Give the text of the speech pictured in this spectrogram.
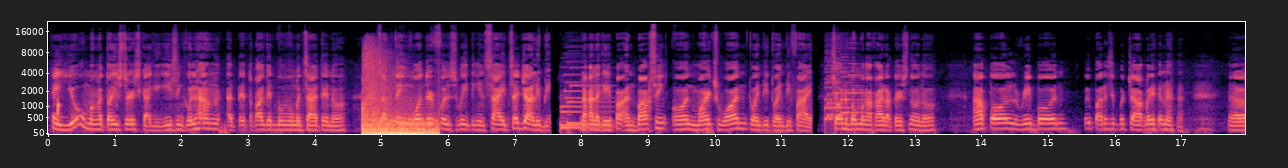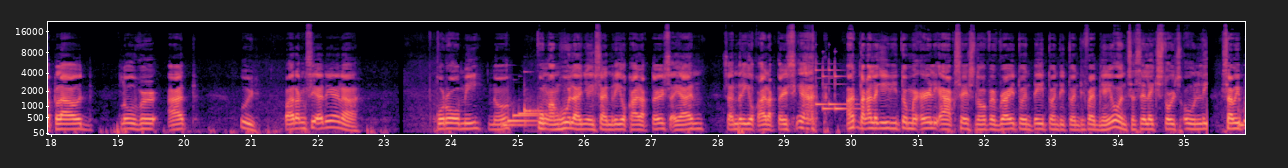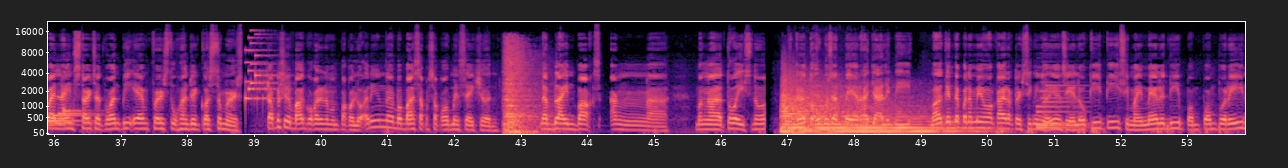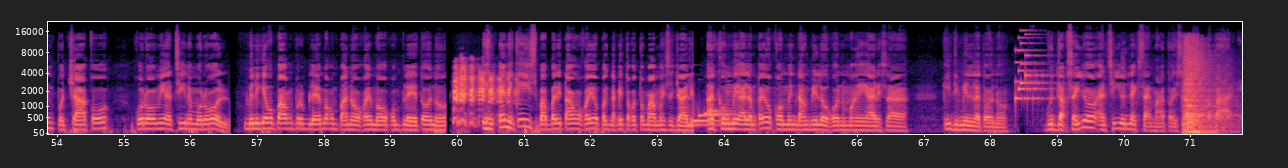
Hey yo mga Toysters, kagigising ko lang at ito kagad bumungod sa atin no. Something wonderful is waiting inside sa Jollibee. Nakalagay pa unboxing on March 1, 2025. So ano bang mga characters no no? Apple, Ribbon, uy parang si Pochaco yan ah. Uh, Cloud, Clover at uy parang si ano yan ah. Kuromi, no? Kung ang hula nyo ay Sanrio characters, ayan, Sanrio characters nga. At nakalagay dito may early access, no? February 28, 2025 ngayon sa select stores only. Sabi pa, line starts at 1pm, first 200 customers. Tapos yung bago ka na naman pakulo, ano yung nababasa ko sa comment section? Na blind box ang ah, mga toys, no? Ano to, ubusan pera, Jollibee. Mga ganda pa naman yung mga characters tingnan. Yun, si Hello Kitty, si My Melody, Pompompurin, Pochaco, Kuromi at Cinnamoroll. Binigyan mo pa akong problema kung paano ako kayo makukompleto, no? In any case, babalitaan ko kayo pag nakita ko tumamay sa Jollibee. At kung may alam kayo, comment down below kung anong mangyayari sa kiddie meal na to, no? Good luck sa inyo and see you next time mga toys. Bye-bye!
